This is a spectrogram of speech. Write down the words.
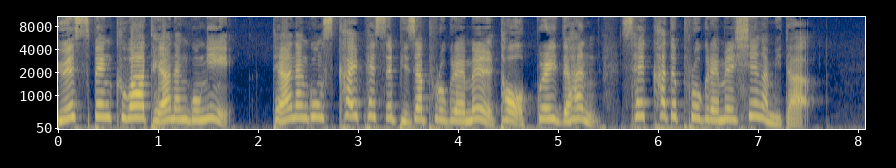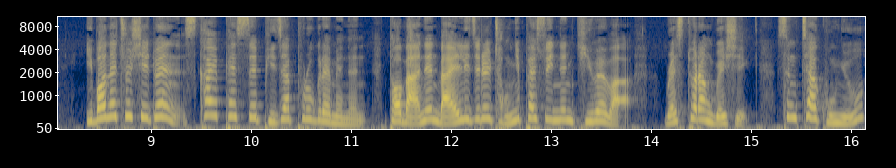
US뱅크와 대한항공이 대한항공 스카이패스 비자 프로그램을 더 업그레이드한 새 카드 프로그램을 시행합니다. 이번에 출시된 스카이패스 비자 프로그램에는 더 많은 마일리지를 적립할 수 있는 기회와 레스토랑 외식, 승차 공유,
